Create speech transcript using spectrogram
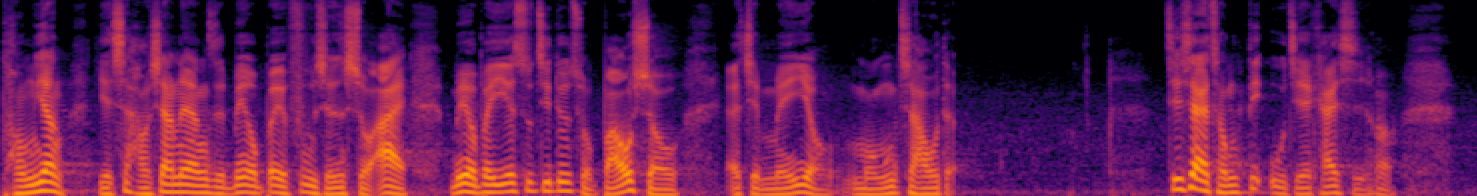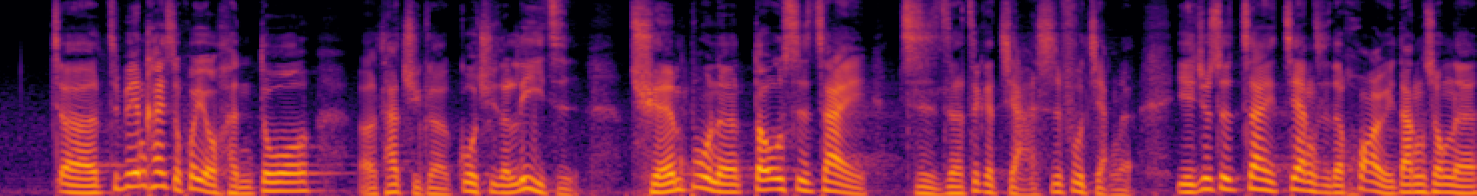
同样也是好像那样子，没有被父神所爱，没有被耶稣基督所保守，而且没有蒙召的。接下来从第五节开始哈，呃，这边开始会有很多呃，他举个过去的例子，全部呢都是在指着这个贾师傅讲了，也就是在这样子的话语当中呢，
